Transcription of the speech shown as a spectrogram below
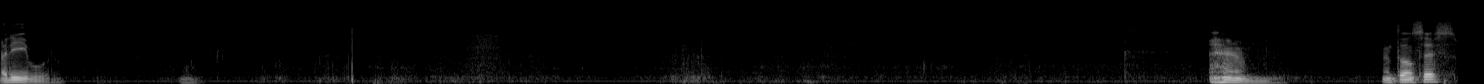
Aribur. Entonces,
